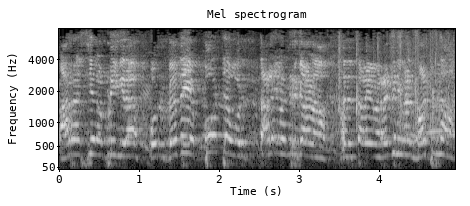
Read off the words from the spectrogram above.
அரசியல் அப்படிங்கிற ஒரு விதைய போட்ட ஒரு தலைவன் இருக்கானா? அது தலைவர் ரஜினிகாந்த் மட்டும்தான்.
